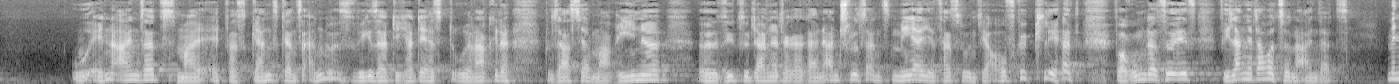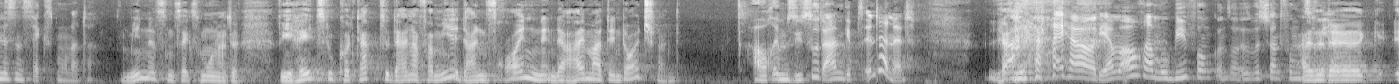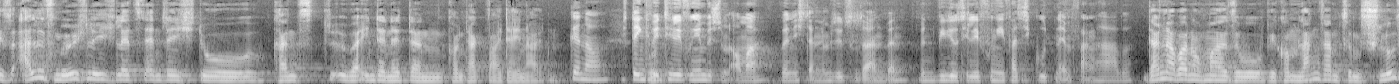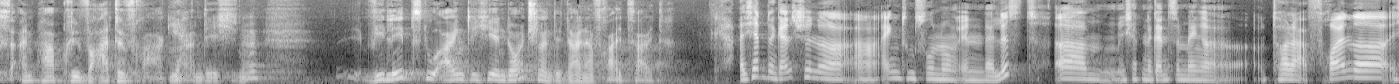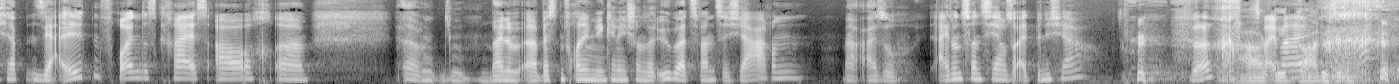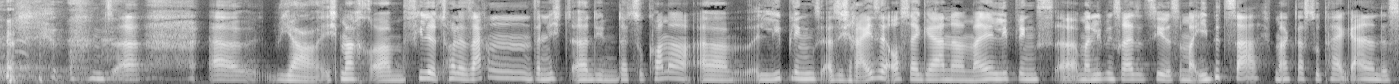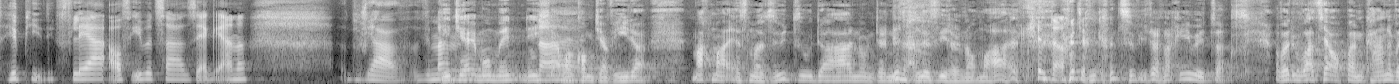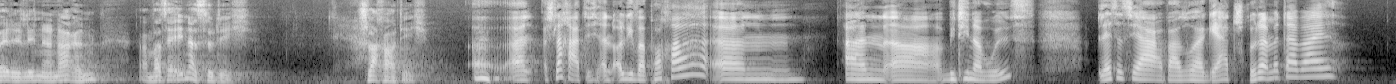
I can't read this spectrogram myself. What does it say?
UN-Einsatz mal etwas ganz, ganz anderes. Wie gesagt, ich hatte erst drüber nachgedacht, du sagst ja Marine, äh, Südsudan hat ja gar keinen Anschluss ans Meer. Jetzt hast du uns ja aufgeklärt, warum das so ist. Wie lange dauert so ein Einsatz? Mindestens sechs Monate. Mindestens sechs Monate. Wie hältst du Kontakt zu deiner Familie, deinen Freunden in der Heimat in Deutschland? Auch im Südsudan gibt's Internet. Ja. ja, ja, die haben auch am Mobilfunk und so, es wird schon Also funktionieren. da ist alles möglich letztendlich. Du kannst über Internet dann Kontakt weiterhin halten. genau. Ich denke, wir telefonieren bestimmt auch mal, wenn ich dann im Südsudan bin. Bin Videotelefonie, falls ich guten Empfang habe. Dann aber noch mal so, wir kommen langsam zum Schluss, ein paar private Fragen Ja. an dich. Ne? Wie lebst du eigentlich hier in Deutschland in deiner Freizeit? Also ich habe eine ganz schöne äh, Eigentumswohnung in der List. Ähm, ich habe eine ganze Menge toller Freunde. Ich habe einen sehr alten Freundeskreis auch. Ähm, ähm, meine äh, besten Freundin, den kenne ich schon seit über 20 Jahren. Na, also 21 Jahre, so alt bin ich ja. ne? Geht Zweimal. so. Und äh, äh, ja, ich mache ähm, viele tolle Sachen, wenn ich äh, die dazu komme. Äh, Lieblings, also ich reise auch sehr gerne. Meine Lieblings, äh, mein Lieblingsreiseziel ist immer Ibiza. Ich mag das total gerne, das Hippie-Flair auf Ibiza sehr gerne. Ja, wir machen. Geht ja im Moment nicht, Nein. aber kommt ja wieder. Mach mal erstmal Südsudan und dann ist alles wieder normal. Genau. Und dann kannst du wieder nach Ibiza. Aber du warst ja auch beim Karneval der Linda Narren. An was erinnerst du dich? Schlagartig. an, schlagartig an Oliver Pocher, an, an äh, Bettina Wulff. Letztes Jahr war sogar Gerhard Schröder mit dabei.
